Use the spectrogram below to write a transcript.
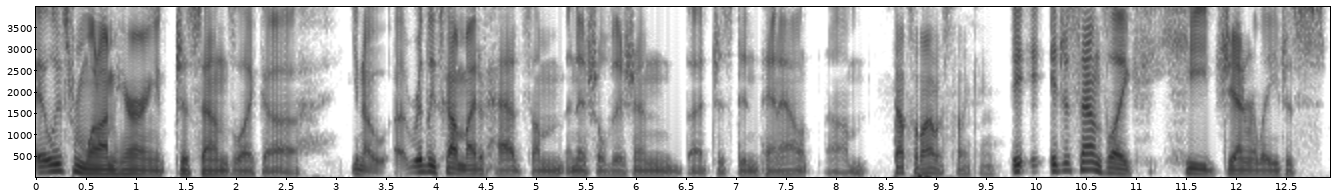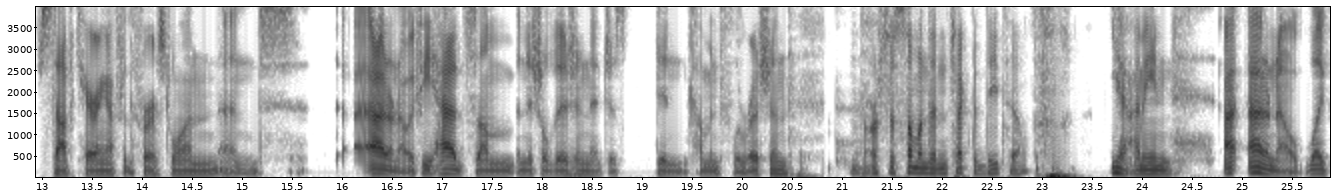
at least from what I'm hearing, it just sounds like, uh, you know, uh, Ridley Scott might have had some initial vision that just didn't pan out. Um, That's what I was thinking. it, it, it just sounds like he generally just stopped caring after the first one, and I don't know if he had some initial vision, it just didn't come into fruition. Or it's just someone didn't check the details. Yeah, I mean, I I don't know, like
